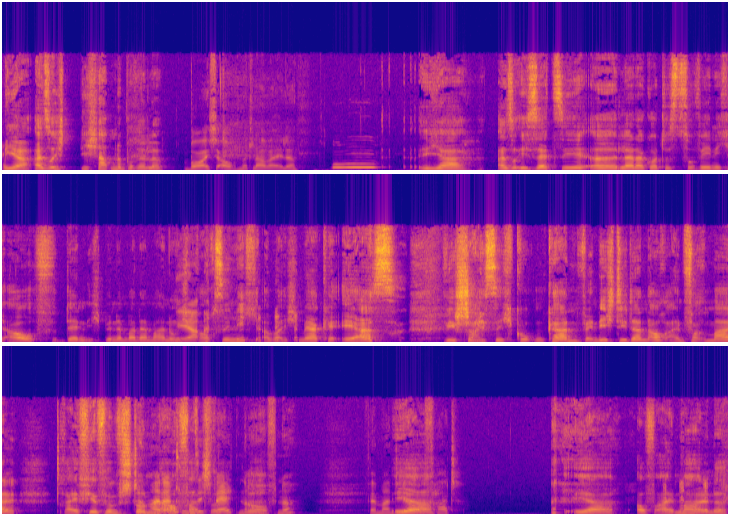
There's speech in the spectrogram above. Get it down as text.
ja, also ich, ich habe eine Brille. boah, ich auch mittlerweile. Ja, also ich setze sie äh, leider Gottes zu wenig auf, denn ich bin immer der Meinung, ich Ja. brauche sie nicht. Aber ich merke erst, wie scheiße ich gucken kann, wenn ich die dann auch einfach mal drei, vier, fünf Stunden mal, da aufhatte. tun sich Welten ne? auf, ne? Wenn man die Ja. aufhat. Ja, auf einmal, ne?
